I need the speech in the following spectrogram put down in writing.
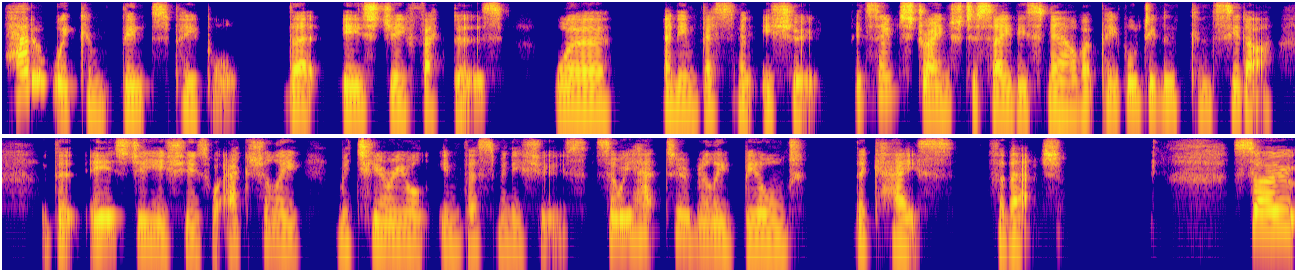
how do we convince people that ESG factors were an investment issue. It seems strange to say this now, but people didn't consider that ESG issues were actually material investment issues. So we had to really build the case for that. So,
